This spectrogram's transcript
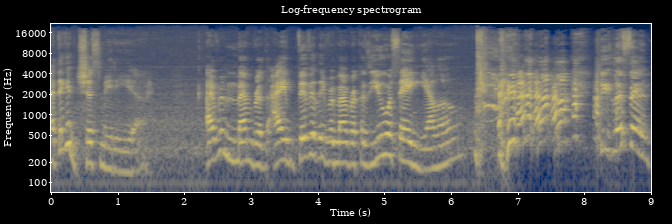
I think it just made a year. I remember. I vividly remember because you were saying yellow. See, listen,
